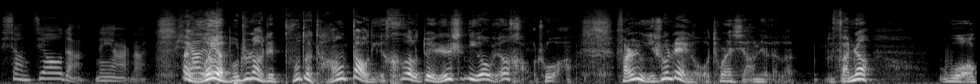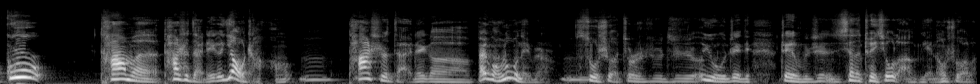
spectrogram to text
橡胶的那样的。哎，我也不知道这葡萄糖到底喝了对人身体有没有好处啊。反正你一说这个，我突然想起来了。反正我姑他们他是在这个药厂，嗯，他是在这个白广路那边宿舍，就是就是，哎呦，这这这这现在退休了啊，也能说了。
